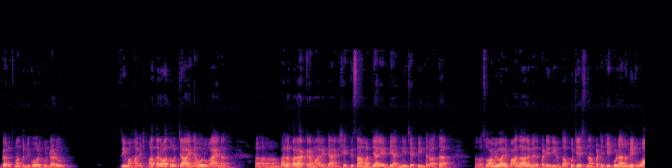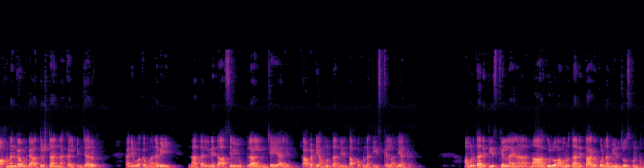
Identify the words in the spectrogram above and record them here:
గరుత్మంతుడిని కోరుకుంటాడు శ్రీ మహావిష్ణువు. ఆ తర్వాత వచ్చి ఆయన ఎవరు? ఆయన బలపరాక్రమాలేంటి ఆయన శక్తి సామర్థ్యాలు ఏంటి? అన్నీ చెప్పిన తర్వాత స్వామివారి పాదాల మీద పడి నేను తప్పు చేసినప్పటికీ కూడాను మీకు వాహనంగా ఉండే అదృష్టాన్ని నాకు కల్పించారు. కానీ ఒక మనవి నా తల్లిని దాస్య విముక్తురాలిని చేయాలి కాబట్టి అమృతాన్ని నేను తప్పకుండా తీసుకెళ్ళాలి అంటాడు. అమృతాన్ని తీసుకెళ్ళిన నాగులు అమృతాన్ని తాగకుండా మేము చూసుకుంటాం.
